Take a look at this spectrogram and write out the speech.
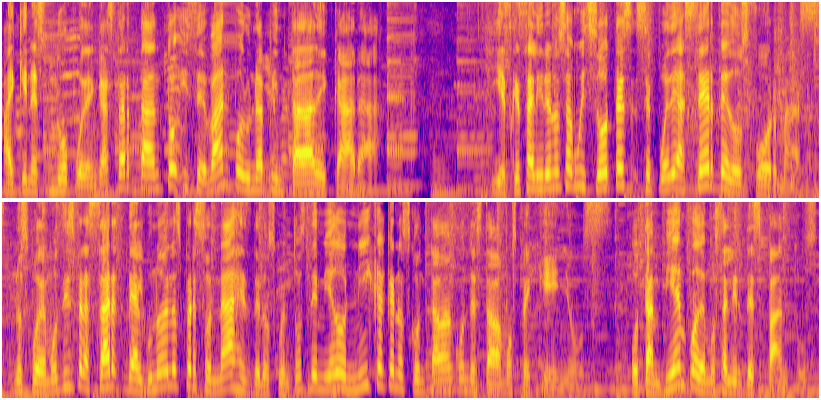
Hay quienes no pueden gastar tanto y se van por una pintada de cara. Y es que salir en los aguizotes se puede hacer de dos formas. Nos podemos disfrazar de alguno de los personajes de los cuentos de miedo Nika que nos contaban cuando estábamos pequeños. O también podemos salir de espantos,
